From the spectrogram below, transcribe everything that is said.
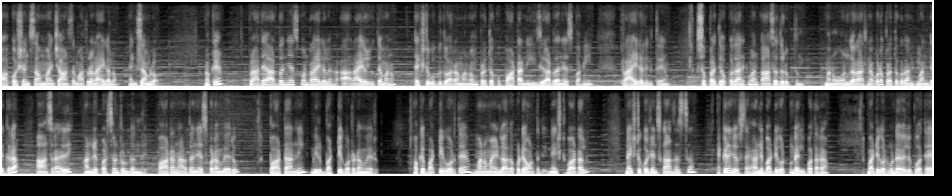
ఆ క్వశ్చన్కి సంబంధించి ఆన్సర్ మాత్రం రాయగలం ఎగ్జామ్లో. ఓకే? ఇప్పుడు అదే అర్థం చేసుకొని రాయగల రాయగలిగితే మనం టెక్స్ట్ బుక్ ద్వారా మనం ప్రతి ఒక్క పాఠాన్ని ఈజీగా అర్థం చేసుకొని రాయగలిగితే సో ప్రతి ఒక్కదానికి మనకు ఆన్సర్ దొరుకుతుంది. మనం ఓన్గా రాసినా కూడా ప్రతి ఒక్కదానికి మన దగ్గర ఆన్సర్ అనేది హండ్రెడ్ పర్సెంట్ ఉంటుంది. పాఠాన్ని అర్థం చేసుకోవడం వేరు పాఠాన్ని మీరు బట్టి కొట్టడం వేరు. ఓకే బట్టి కొడితే మన మైండ్లో అదొకటే ఉంటుంది. నెక్స్ట్ పాఠాలు నెక్స్ట్ క్వశ్చన్స్కి ఆన్సర్స్ ఎక్కడి నుంచి వస్తాయి? అన్ని బట్టి కొట్టుకుంటూ వెళ్ళిపోతారా? బట్టి కొట్టుకుంటూ వెళ్ళిపోతే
